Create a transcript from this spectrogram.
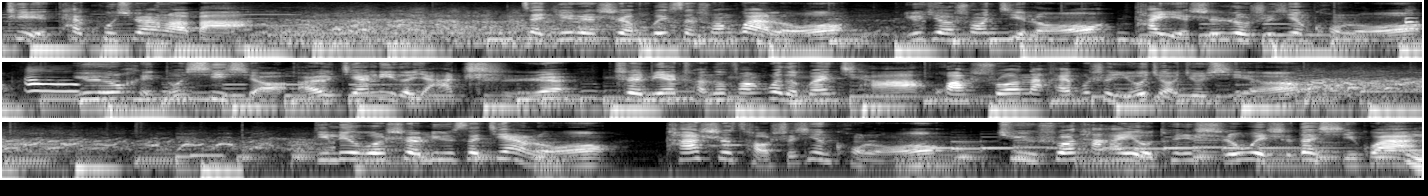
这也太酷炫了吧！再接着是灰色双冠龙，又叫双脊龙，它也是肉食性恐龙，拥有很多细小而又尖利的牙齿。这边传送方块的关卡，话说那还不是有脚就行？第六个是绿色剑龙，它是草食性恐龙，据说它还有吞食喂食的习惯。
